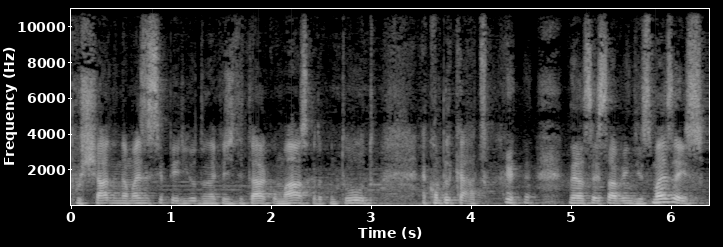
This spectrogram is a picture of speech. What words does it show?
puxado, ainda mais nesse período né, que a gente está com máscara, com tudo, é complicado. né, vocês sabem disso. Mas é isso.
